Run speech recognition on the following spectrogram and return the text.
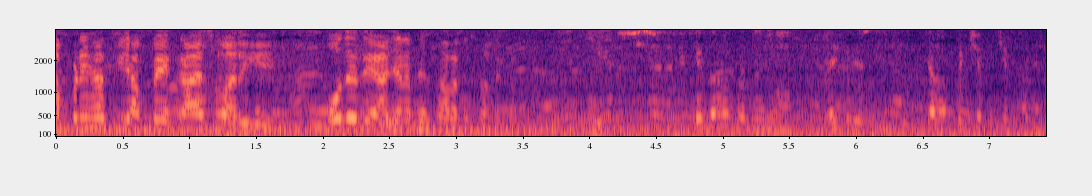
ਆਪਣੇ ਹੱਥੀ ਆਪੇ ਕਾਇ ਸਵਾਰੀਏ ਉਹਦੇ ਤੇ ਆ ਜਾਣ ਫਿਰ ਸਾਰਾ ਕੁਝ ਹੱਲ ਕਰ ਕਿਧਰ ਨੂੰ ਕਰਨਾ ਹੈ ਚਲੋ ਪਿੱਛੇ ਪਿੱਛੇ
